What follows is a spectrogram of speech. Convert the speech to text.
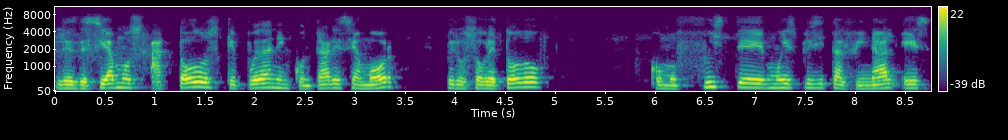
Les deseamos a todos que puedan encontrar ese amor, pero sobre todo, como fuiste muy explícita al final, es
